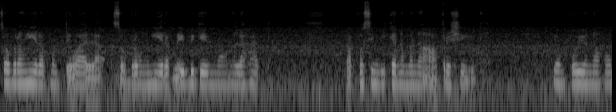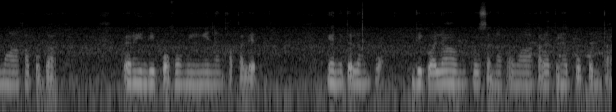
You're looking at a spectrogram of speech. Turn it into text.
Sobrang hirap magtiwala. Sobrang hirap na ibigay mo ang lahat. Tapos hindi ka naman na-appreciate. Yun po yun ako mga kapugak. Pero hindi po ako humingi ng kapalit. Ganito lang po. Hindi ko alam kung saan ako makakarating at pupunta.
